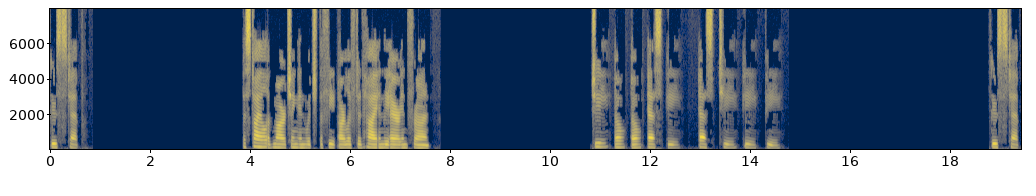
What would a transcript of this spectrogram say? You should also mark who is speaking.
Speaker 1: Goose step. A style of marching in which the feet are lifted high in the air in front. G O O S E S T E P. Goose step.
